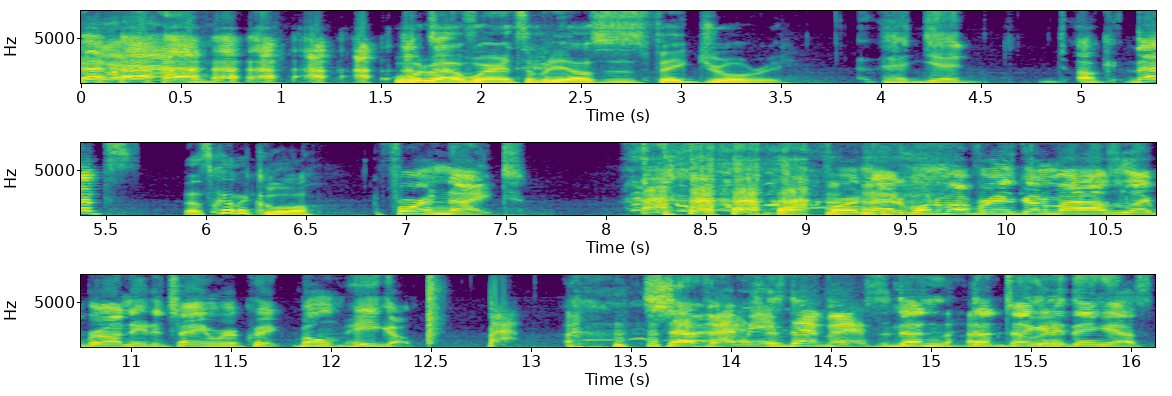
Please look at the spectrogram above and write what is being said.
yeah. what about wearing somebody else's fake jewelry? Uh, yeah, okay, that's That's kind of cool. for a night. for a night. One of my friends come to my house and like, bro, I need a chain real quick. Boom, here you go. Bop. It's that fast. I mean- it's that fast. It doesn't doesn't take anything else.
